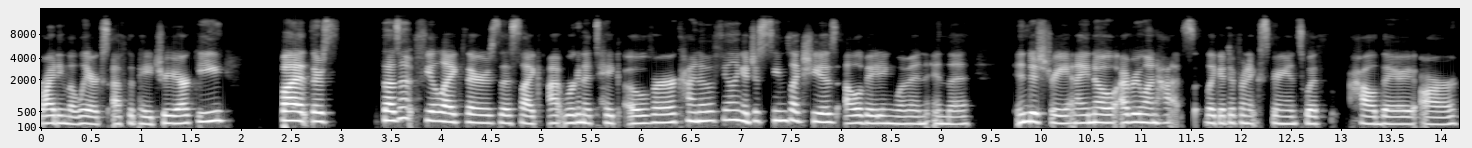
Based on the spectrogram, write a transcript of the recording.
writing the lyrics f the patriarchy but there's doesn't feel like there's this like we're going to take over kind of a feeling. It just seems like she is elevating women in the industry. And i know everyone has like a different experience with how they are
